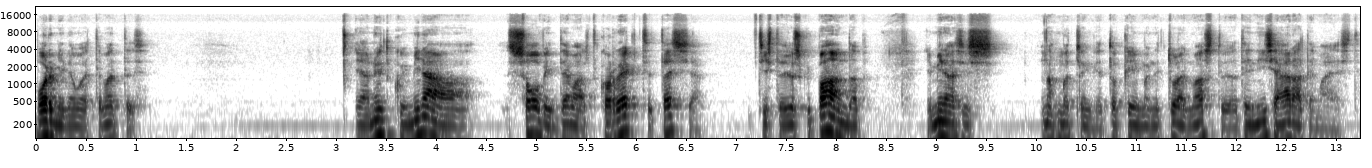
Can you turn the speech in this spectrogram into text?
vorminõuete mõttes. ja nüüd, kui mina soovin temalt korrektset asja, siis ta justkui pahandab ja mina siis noh, mõtlengi, et okei okay,, ma nüüd tulen vastu ja teen ise ära tema eest.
